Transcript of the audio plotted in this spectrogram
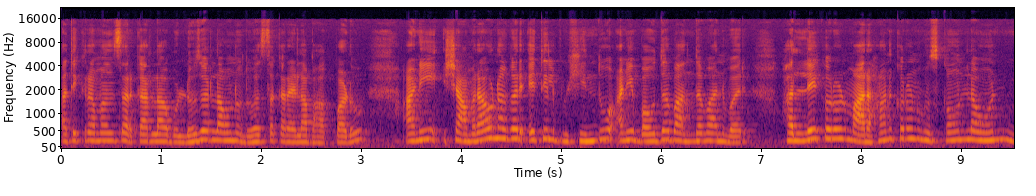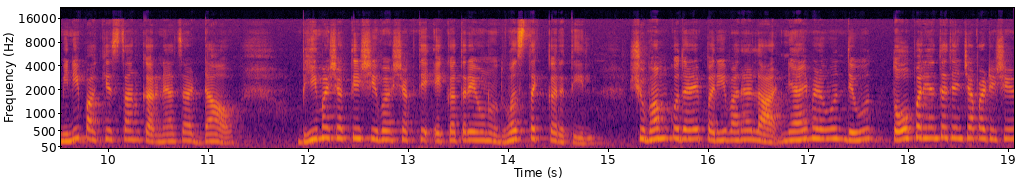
अतिक्रमण सरकारला बुलडोझर लावून उद्ध्वस्त करायला भाग पाडू आणि शामराव नगर येथील हिंदू आणि बौद्ध बांधवांवर हल्ले करून मारहाण करून हुसकावून लावून मिनी पाकिस्तान करण्याचा डाव भीमशक्ती शिवशक्ती एकत्र येऊन उद्ध्वस्त करतील शुभम कुदळे परिवाराला न्याय मिळवून देऊ तोपर्यंत त्यांच्या पाठीशी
